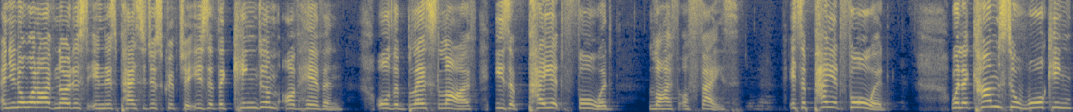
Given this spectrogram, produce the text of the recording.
And you know what I've noticed in this passage of scripture is that the kingdom of heaven or the blessed life is a pay it forward life of faith. It's a pay it forward. When it comes to walking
